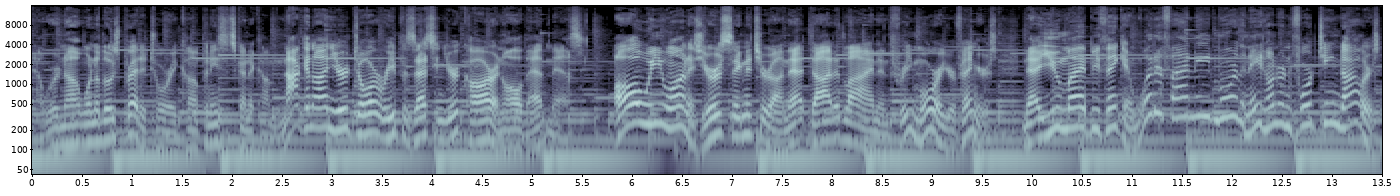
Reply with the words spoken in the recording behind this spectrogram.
Now, we're not one of those predatory companies that's going to come knocking on your door, repossessing your car, and all that mess. All we want is your signature on that dotted line and three more of your fingers. Now, you might be thinking, what if I need more than $814?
